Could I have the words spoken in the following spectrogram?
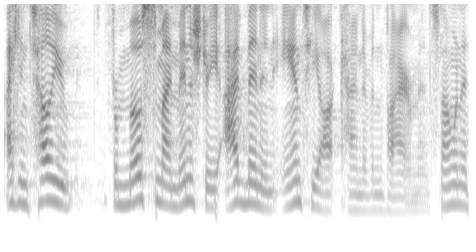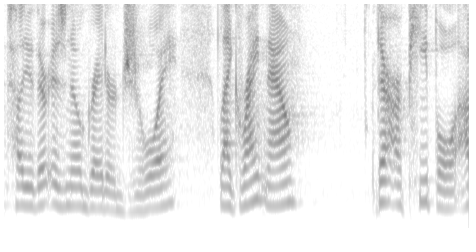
I can tell you, for most of my ministry, I've been in Antioch kind of environments. And I want to tell you, there is no greater joy. Like right now, there are people, I,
